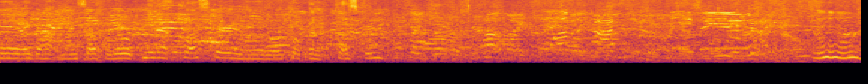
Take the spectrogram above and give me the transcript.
And I got myself a little peanut cluster and a little coconut cluster. Mhm.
